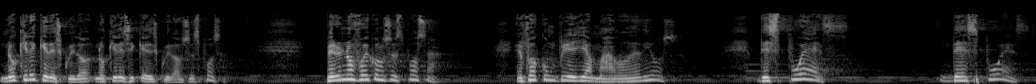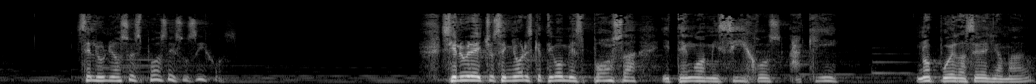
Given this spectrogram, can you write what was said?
No quiere que descuidó, no quiere decir que descuidó a su esposa. Pero él no fue con su esposa. Él fue a cumplir el llamado de Dios. Después, después, se le unió a su esposa y sus hijos. Si él hubiera dicho, Señor, es que tengo a mi esposa y tengo a mis hijos aquí, no puedo hacer el llamado.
